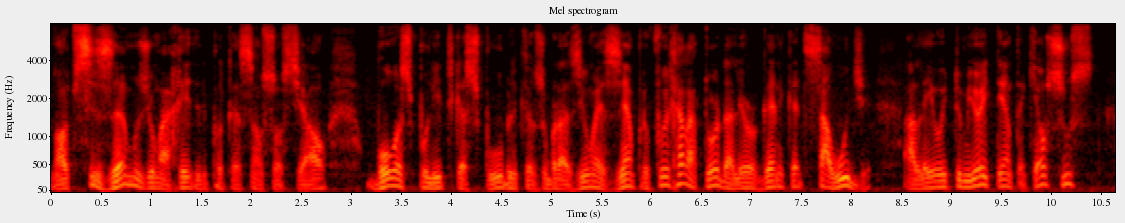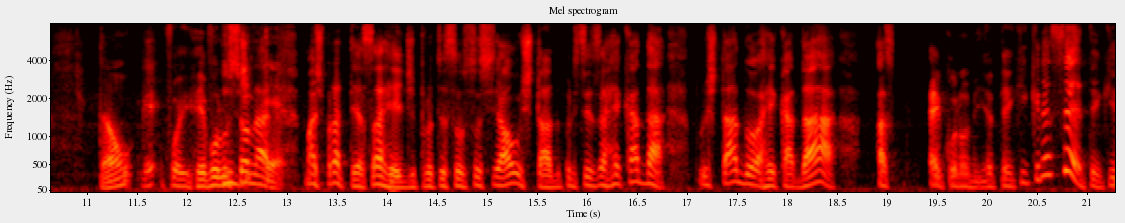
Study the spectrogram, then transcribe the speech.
Nós precisamos de uma rede de proteção social, boas políticas públicas. O Brasil é um exemplo. Eu fui relator da Lei Orgânica de Saúde, a Lei 8080, que é o SUS. Então, é, Foi revolucionário. É. Mas para ter essa rede de proteção social, o Estado precisa arrecadar. Para o Estado arrecadar, a economia tem que crescer, tem que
